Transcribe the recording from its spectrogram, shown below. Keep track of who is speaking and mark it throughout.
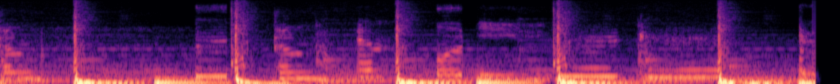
Speaker 1: come, come, come.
